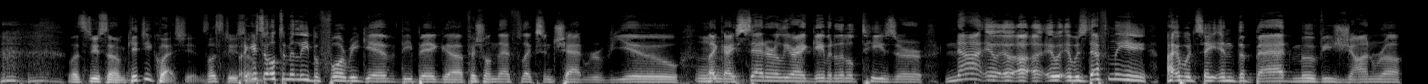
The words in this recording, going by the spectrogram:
Let's do some kitschy questions. Let's do But I some. guess ultimately, before we give the big uh, official Netflix and chat review, like Mm. I said earlier, I gave it a little teaser. Not, it, uh, it, it was definitely, I would say, in the bad movie genre,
